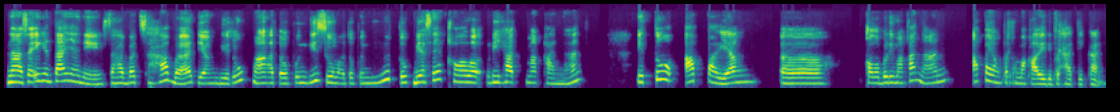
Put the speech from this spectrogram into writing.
Nah, saya ingin tanya nih, sahabat-sahabat yang di rumah ataupun di Zoom ataupun di YouTube, biasanya kalau lihat makanan, itu apa yang, uh, kalau beli makanan, apa yang pertama kali diperhatikan?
